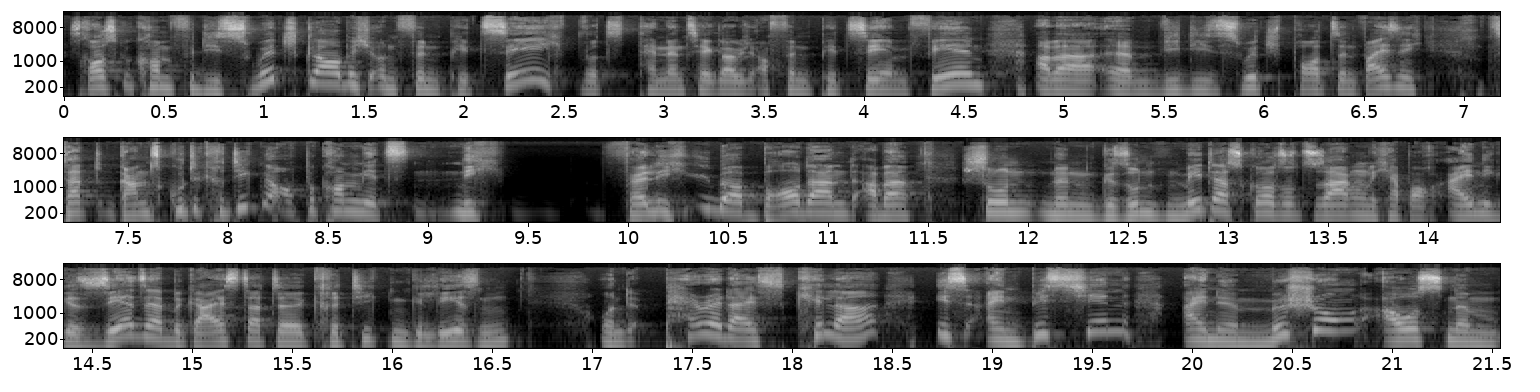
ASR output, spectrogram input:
ist rausgekommen für die Switch, glaube ich, und für den PC. Ich würde es tendenziell, glaube ich, auch für den PC empfehlen. Aber äh, wie die Switch-Ports sind, weiß ich nicht. Es hat ganz gute Kritiken auch bekommen. Jetzt nicht völlig überbordernd, aber schon einen gesunden Metascore sozusagen. Und ich habe auch einige sehr, sehr begeisterte Kritiken gelesen. Und Paradise Killer ist ein bisschen eine Mischung aus einem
